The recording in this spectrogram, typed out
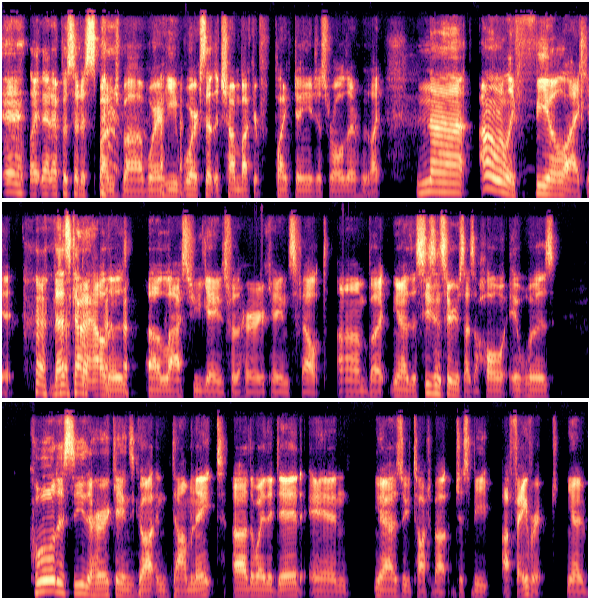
eh, like that episode of SpongeBob where he works at the chum bucket for plankton. He just rolls over like, nah, I don't really feel like it. That's kind of how those uh, last few games for the Hurricanes felt. Um, but you know, the season series as a whole, it was cool to see the Hurricanes go out and dominate uh, the way they did, and yeah, as we talked about, just be a favorite, you know,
